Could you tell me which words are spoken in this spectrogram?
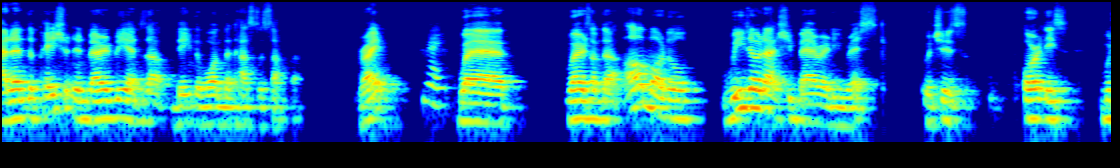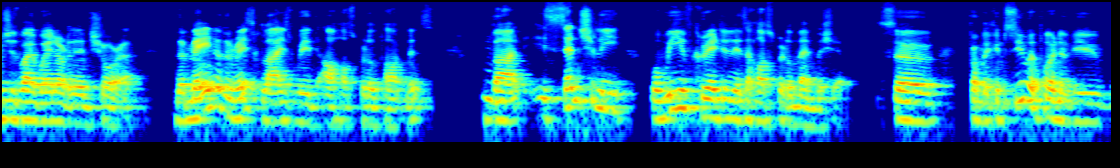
And then the patient invariably ends up being the one that has to suffer, right? Right. Where, whereas under our model, we don't actually bear any risk, which is or at least which is why we're not an insurer. The main of the risk lies with our hospital partners, mm-hmm. but essentially what we have created is a hospital membership. So from a consumer point of view,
